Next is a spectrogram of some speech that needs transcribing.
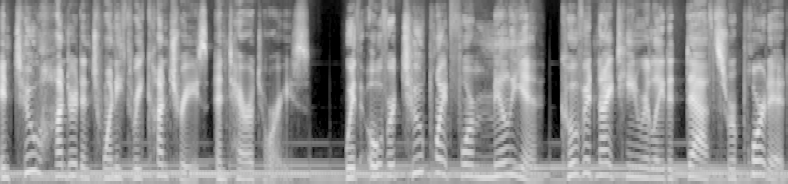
in 223 countries and territories, with over 2.4 million COVID 19 related deaths reported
